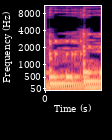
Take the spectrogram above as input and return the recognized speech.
Thank you.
